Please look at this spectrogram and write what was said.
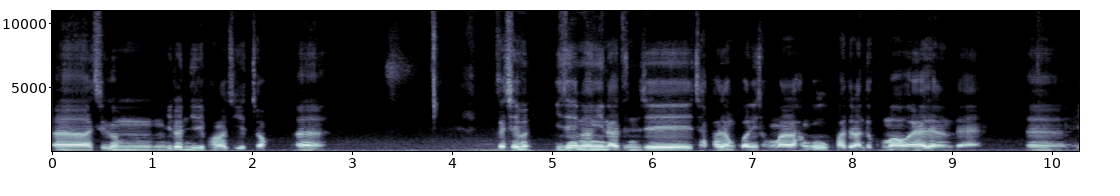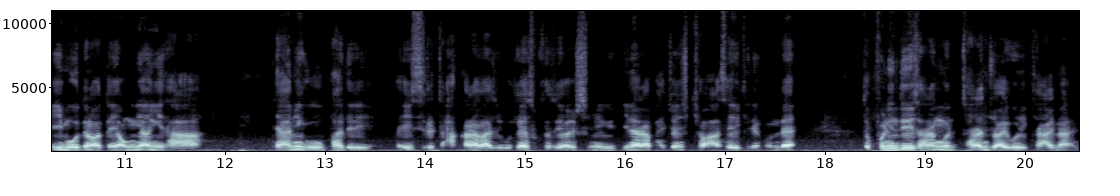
어, 지금 이런 일이 벌어지겠죠. 예. 그러니까 제- 이재명이라든지 자파 정권이 정말 한국 우파들한테 고마워해야 되는데 예, 이 모든 어떤 역량이 다 대한민국 우파들이 베이스를 딱 깔아가지고 계속해서 열심히 이 나라 발전시켜 와서 이렇게 된 건데 또 본인들이 잘한 건 잘한 줄 알고 이렇게 알면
